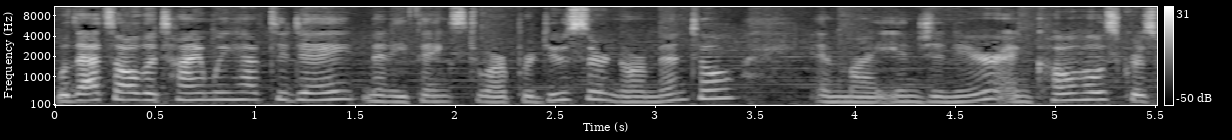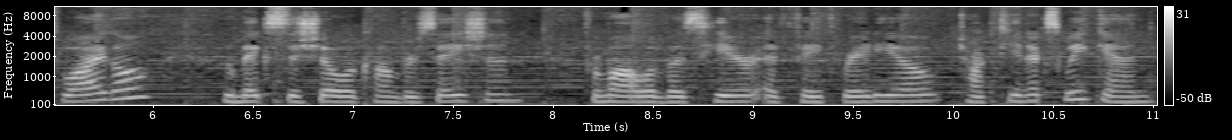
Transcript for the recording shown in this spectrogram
Well, that's all the time we have today. Many thanks to our producer, Norm Mintle, and my engineer and co host, Chris Weigel, who makes the show a conversation. From all of us here at Faith Radio, talk to you next weekend.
